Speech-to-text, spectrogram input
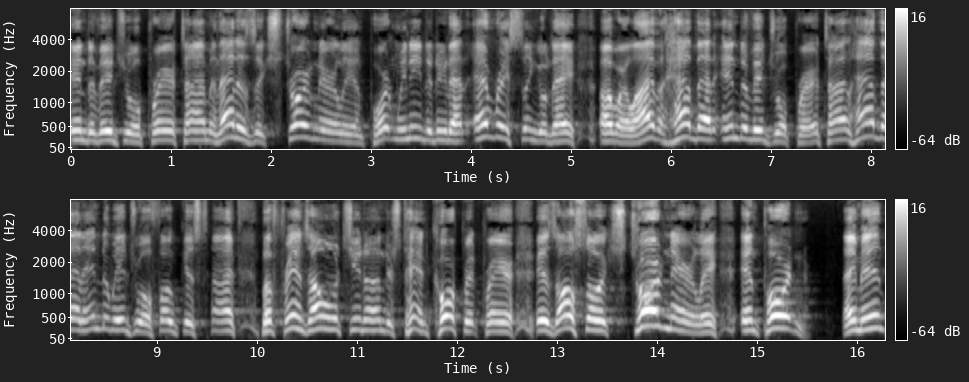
individual prayer time, and that is extraordinarily important. We need to do that every single day of our life. Have that individual prayer time, have that individual focus time. But, friends, I want you to understand corporate prayer is also extraordinarily important. Amen?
